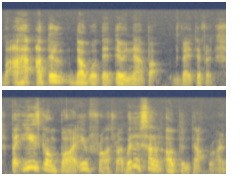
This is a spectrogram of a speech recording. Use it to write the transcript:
But I, ha- I do know what they're doing now, but they're very different. But years gone by in France, right, when a salon opened up, right,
